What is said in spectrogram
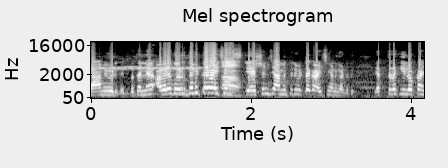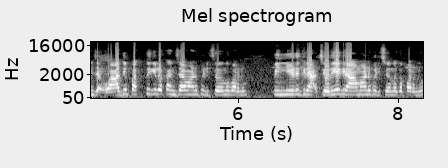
ജാമ്യം എടുത്ത്. ഇപ്പൊ തന്നെ അവരെ വെറുതെ വിട്ട കാഴ്ച സ്റ്റേഷൻ ജാമ്യത്തിൽ വിട്ട കാഴ്ചയാണ് കണ്ടത്. എത്ര കിലോ കഞ്ചാവ് ആദ്യം പത്ത് കിലോ കഞ്ചാവാണ് പിടിച്ചതെന്ന് പറഞ്ഞു. പിന്നീട് ചെറിയ ഗ്രാമമാണ് പിടിച്ചതെന്നൊക്കെ പറഞ്ഞു.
